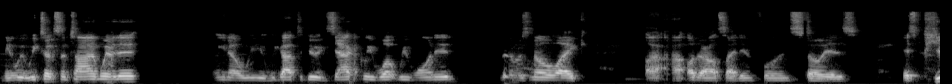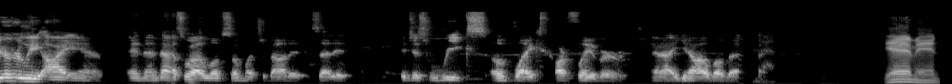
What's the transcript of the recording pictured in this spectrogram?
I mean, we, we took some time with it. You know, we we got to do exactly what we wanted. There was no like uh, other outside influence, so it's it's purely I am, and then that's what I love so much about it is that it it just reeks of like our flavor, and I you know I love that. Yeah, man.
